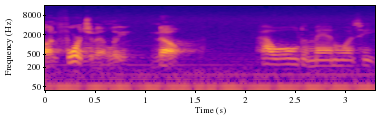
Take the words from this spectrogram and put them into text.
Unfortunately, no. How old a man was he?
